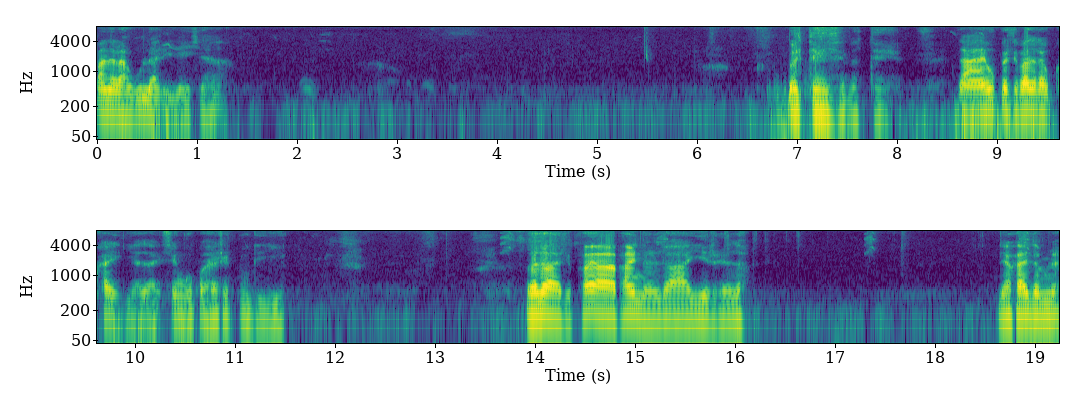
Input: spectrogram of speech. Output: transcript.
પાંદડા ઉલારી જાય છે હા બધે છે બધે આ ઉપરથી પાંદડા ખાઈ ગયા, જાય. શેંગુ પાસે તૂટી ગયું. વધારે ફાઇનલ આ ઈર છે દેખાય તમને?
